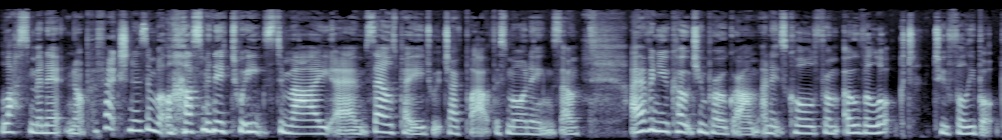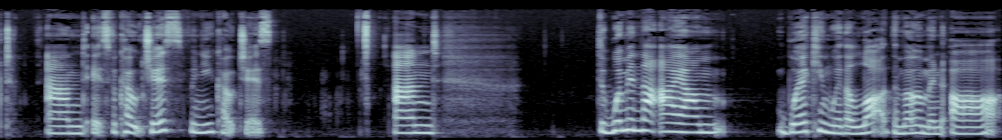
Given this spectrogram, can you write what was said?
last minute, not perfectionism, but last minute tweaks to my um, sales page, which I've put out this morning. So I have a new coaching program and it's called From Overlooked to Fully Booked. And it's for coaches, for new coaches. And the women that I am working with a lot at the moment are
